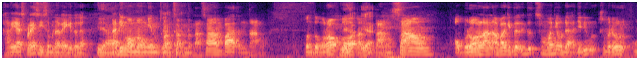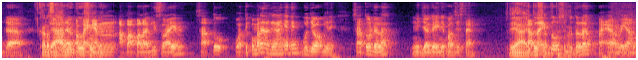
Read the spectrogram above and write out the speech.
karya ekspresi sebenarnya gitu kan. Iya. Tadi ngomongin concern tentang sampah, tentang puntung rokok, Iya, iya. tentang sound, obrolan apa gitu itu semuanya udah. Jadi sebenarnya udah Keresahan nggak ada kepengen apa-apa lagi selain satu. Waktu kemarin ada yang nanya deh, gue jawab gini. Satu adalah ngejaga ini konsisten. Ya, Karena itu itu, sebetulnya PR yang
